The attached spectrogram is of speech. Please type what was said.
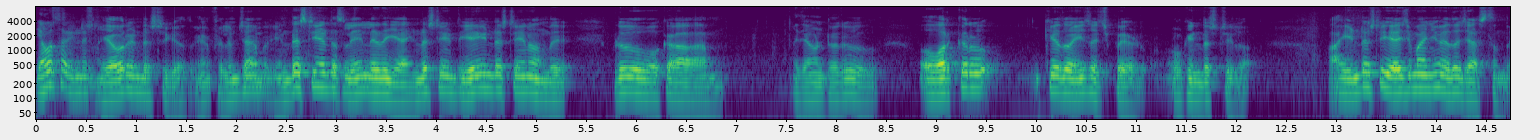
ఎవరు సార్ ఇండస్ట్రీ? ఎవరు ఇండస్ట్రీ కాదు. ఫిల్మ్ ఛాంబర్ ఇండస్ట్రీ అంటే అసలు ఏం లేదయ్యా. ఇండస్ట్రీ అంటే ఏ ఇండస్ట్రీ అయినా ఉంది. ఇప్పుడు ఒక ఇదేమంటారు ఓ వర్కరుకి ఏదో అయ్యి చచ్చిపోయాడు ఒక ఇండస్ట్రీలో. ఆ ఇండస్ట్రీ యాజమాన్యం ఏదో చేస్తుంది.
